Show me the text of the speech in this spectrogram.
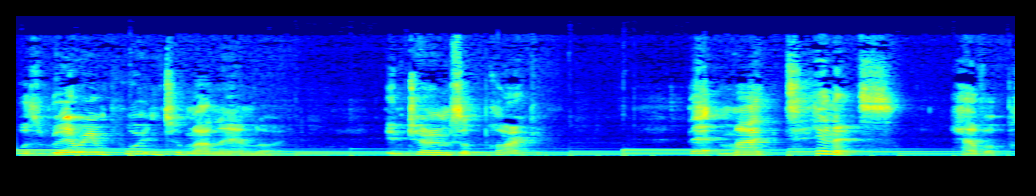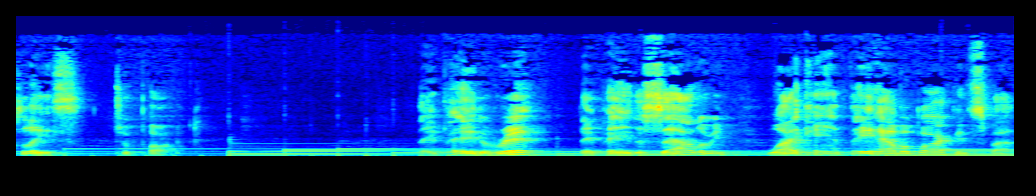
was very important to my landlord in terms of parking that my tenants have a place to park. They pay the rent, they pay the salary. Why can't they have a parking spot?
